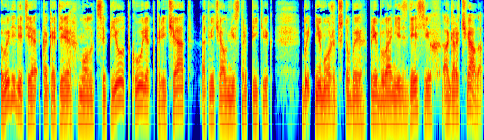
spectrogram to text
«Вы видите, как эти молодцы пьют, курят, кричат», — отвечал мистер Пиквик. «Быть не может, чтобы пребывание здесь их огорчало».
